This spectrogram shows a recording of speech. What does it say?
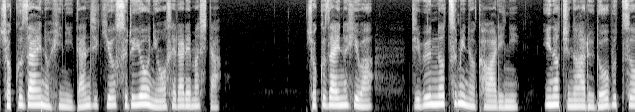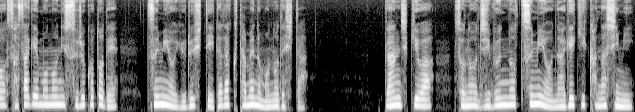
食材の日に断食をするように仰せられました。食材の日は自分の罪の代わりに命のある動物を捧げ物にすることで罪を許していただくためのものでした。断食はその自分の罪を嘆き悲しみ、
